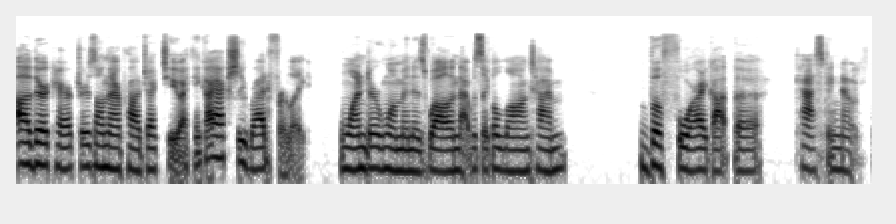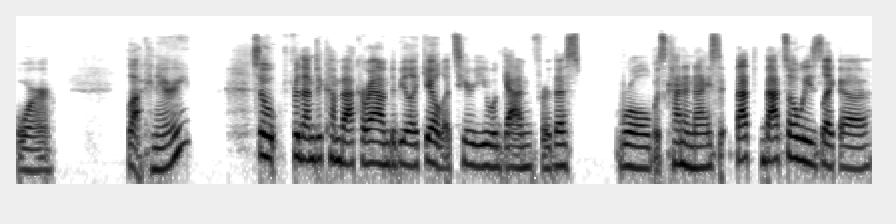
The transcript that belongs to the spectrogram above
other characters on that project too. I think I actually read for like Wonder Woman as well. And that was like a long time before I got the casting note for Black Canary. So for them to come back around to be like, yo, let's hear you again for this role was kind of nice. That's that's always like a,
